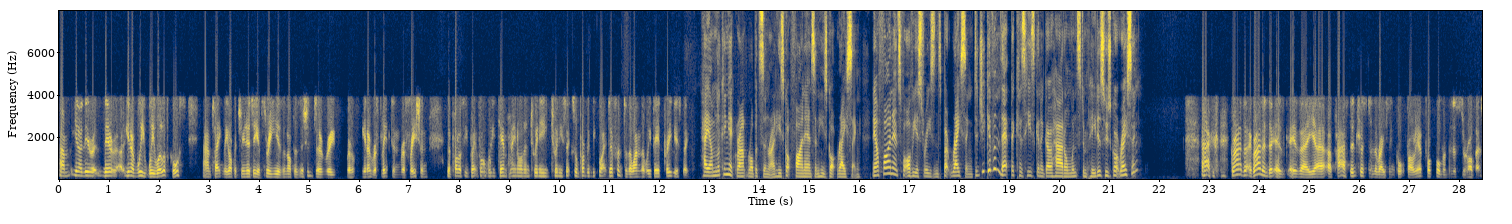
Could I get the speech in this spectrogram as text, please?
Um, you know, there, there, you know, we, we will, of course, um, take the opportunity of three years in opposition to re, re, you know reflect and refresh. And the policy platform we campaign on in 2026 will probably be quite different to the one that we've had previously. Hey, I'm looking at Grant Robertson, right? He's got finance and he's got racing. Now, finance for obvious reasons, but racing. Did you give him that because he's going to go hard on Winston Peters, who's got racing? Uh, Grant, Grant has, a, uh, a, past interest in the racing portfolio, former minister of it,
